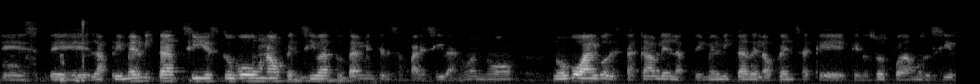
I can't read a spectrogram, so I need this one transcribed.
Este, la primera mitad sí estuvo una ofensiva totalmente desaparecida, ¿no? No, no hubo algo destacable en la primera mitad de la ofensa que, que, nosotros podamos decir,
